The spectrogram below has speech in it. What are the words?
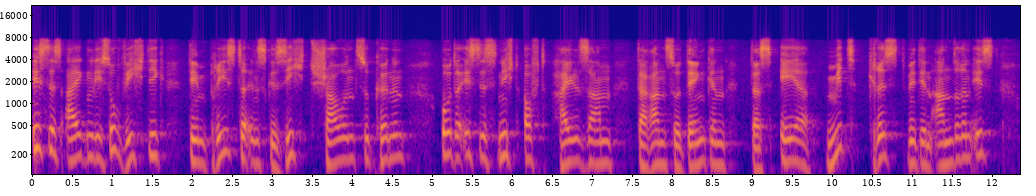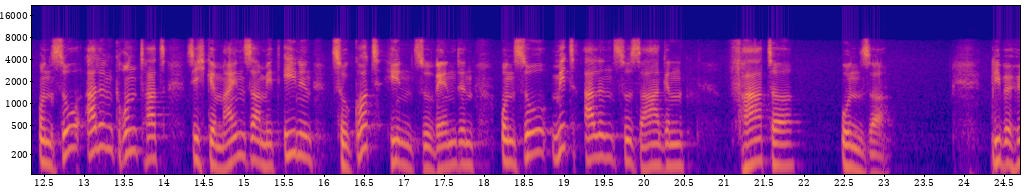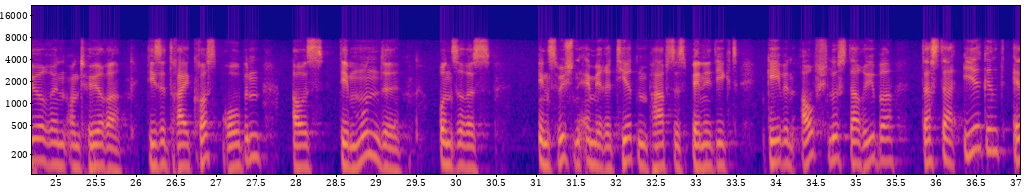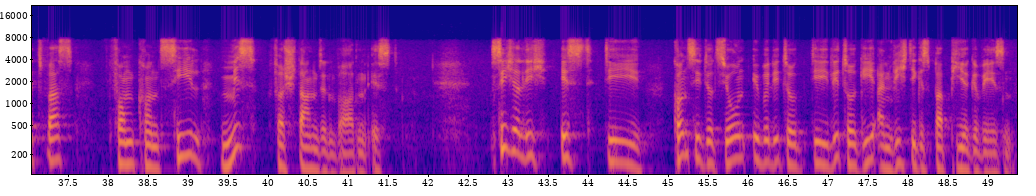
Ist es eigentlich so wichtig, dem Priester ins Gesicht schauen zu können? Oder ist es nicht oft heilsam, daran zu denken, dass er mit Christ mit den anderen ist und so allen Grund hat, sich gemeinsam mit ihnen zu Gott hinzuwenden und so mit allen zu sagen, Vater unser. Liebe Hörerinnen und Hörer, diese drei Kostproben aus dem Munde unseres inzwischen emeritierten Papstes Benedikt geben Aufschluss darüber, dass da irgendetwas vom Konzil missverstanden worden ist. Sicherlich ist die Konstitution über die Liturgie ein wichtiges Papier gewesen.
